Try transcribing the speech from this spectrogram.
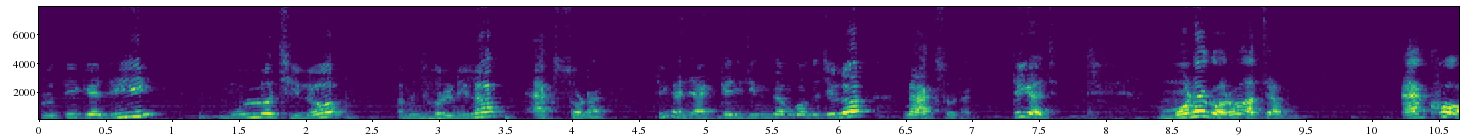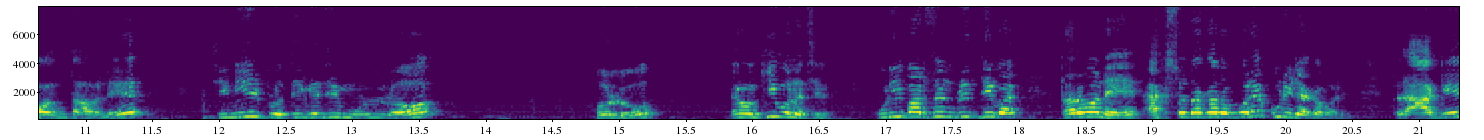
প্রতি কেজি মূল্য ছিল, আমি ধরে নিলাম একশো টাকা। ঠিক আছে? এক কেজি চিনির দাম কত ছিল? না, একশো টাকা। ঠিক আছে? মনে করো আচ্ছা এখন তাহলে চিনির প্রতি কেজি মূল্য হলো, দেখো কি বলেছে? কুড়ি পার্সেন্ট বৃদ্ধি পায়। তার মানে একশো টাকার ওপরে কুড়ি টাকা বাড়ে। তাহলে আগে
